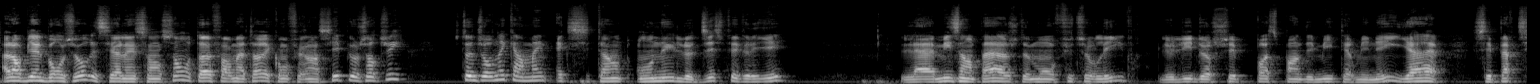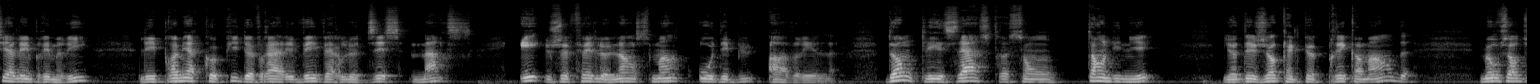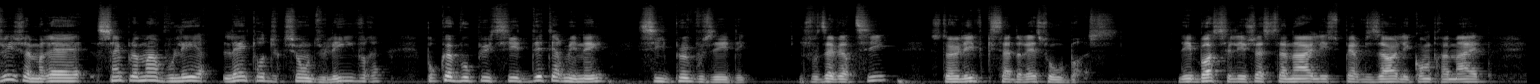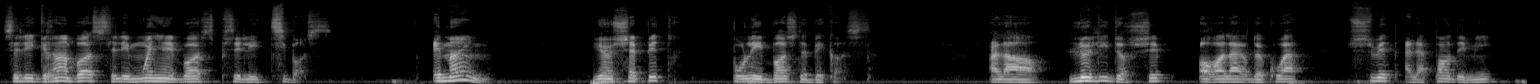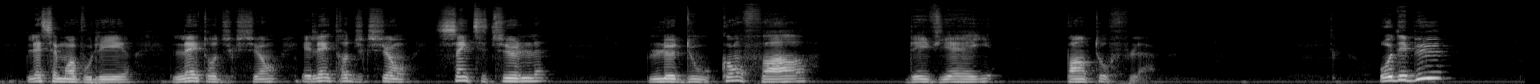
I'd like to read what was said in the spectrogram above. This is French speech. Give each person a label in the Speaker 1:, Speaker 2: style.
Speaker 1: Alors bien le bonjour, ici Alain Sanson, auteur, formateur et conférencier. Puis aujourd'hui, c'est une journée quand même excitante. On est le 10 février. La mise en page de mon futur livre, Le leadership post-pandémie terminé. Hier, c'est parti à l'imprimerie. Les premières copies devraient arriver vers le 10 mars et je fais le lancement au début avril. Donc les astres sont enlignés. Il y a déjà quelques précommandes mais aujourd'hui, j'aimerais simplement vous lire l'introduction du livre pour que vous puissiez déterminer s'il peut vous aider. Je vous avertis, c'est un livre qui s'adresse aux boss. Les boss, c'est les gestionnaires, les superviseurs, les contremaîtres, c'est les grands boss, c'est les moyens boss, puis c'est les petits boss. Et même, il y a un chapitre pour les boss de Bécosse. Alors, le leadership aura l'air de quoi? Suite à la pandémie, laissez-moi vous lire l'introduction. Et l'introduction s'intitule Le doux confort des vieilles pantoufles. Au début,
